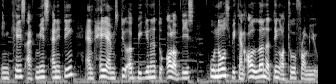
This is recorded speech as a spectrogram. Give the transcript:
in case I've missed anything and hey I'm still a beginner to all of this who knows, we can all learn a thing or two from you.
